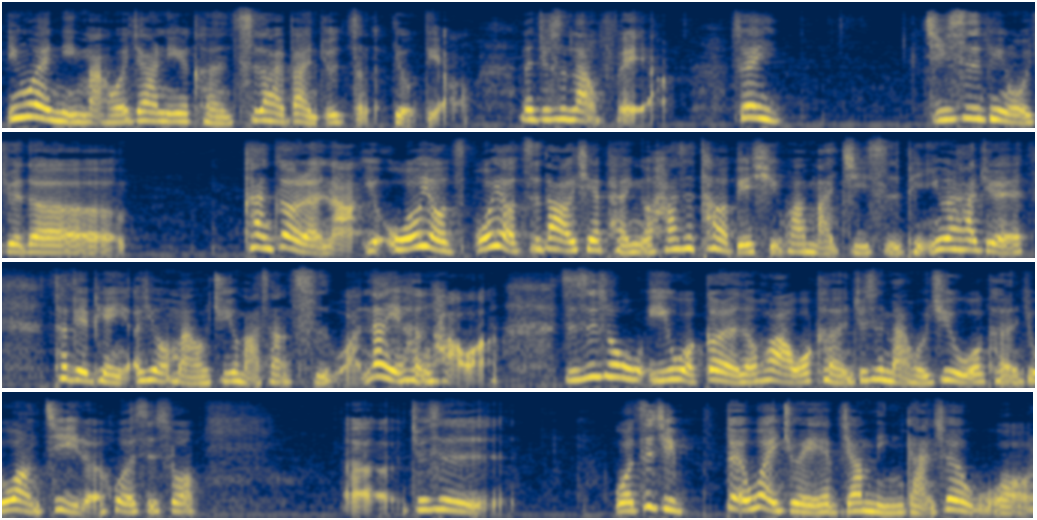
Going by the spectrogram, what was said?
因为你买回家你也可能吃到一半你就整个丢掉，那就是浪费啊。所以，即食品我觉得看个人啦，有我有我有知道一些朋友，他是特别喜欢买即食品，因为他觉得特别便宜，而且我买回去就马上吃完，那也很好啊。只是说以我个人的话，我可能就是买回去我可能就忘记了，或者是说。呃，就是我自己对味觉也比较敏感，所以我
